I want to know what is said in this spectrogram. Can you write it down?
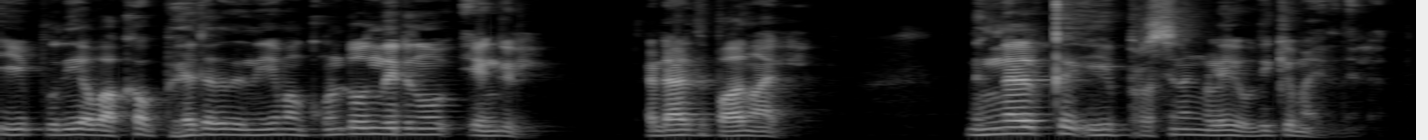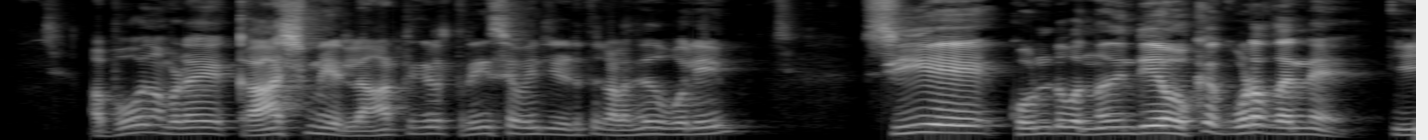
ഈ പുതിയ വക്കഫ് ഭേദഗതി നിയമം കൊണ്ടുവന്നിരുന്നു എങ്കിൽ രണ്ടായിരത്തി പതിനാലിൽ നിങ്ങൾക്ക് ഈ പ്രശ്നങ്ങളെ ഒതുക്കുമായിരുന്നില്ല അപ്പോൾ നമ്മുടെ കാശ്മീരിൽ ആർട്ടിക്കിൾ ത്രീ സെവന്റി എടുത്ത് കളഞ്ഞതുപോലെയും സി എ കൊണ്ടുവന്നതിന്റെയും ഒക്കെ കൂടെ തന്നെ ഈ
